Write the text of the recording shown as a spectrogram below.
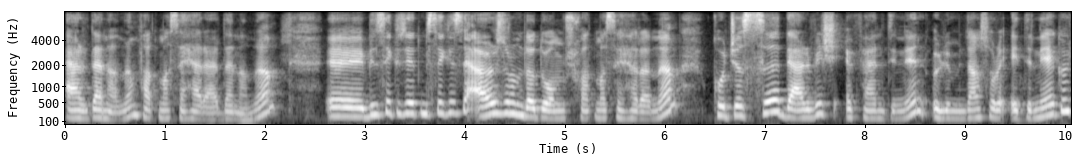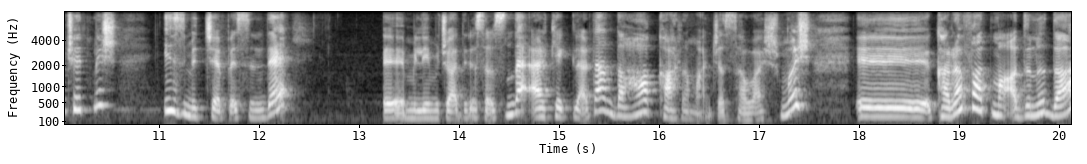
Erden Hanım, Fatma Seher Erden Hanım. Ee, 1878'de Erzurum'da doğmuş Fatma Seher Hanım. Kocası Derviş Efendi'nin ölümünden sonra Edirne'ye göç etmiş. İzmit cephesinde e, milli mücadele sırasında erkeklerden daha kahramanca savaşmış. E, Kara Fatma adını da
